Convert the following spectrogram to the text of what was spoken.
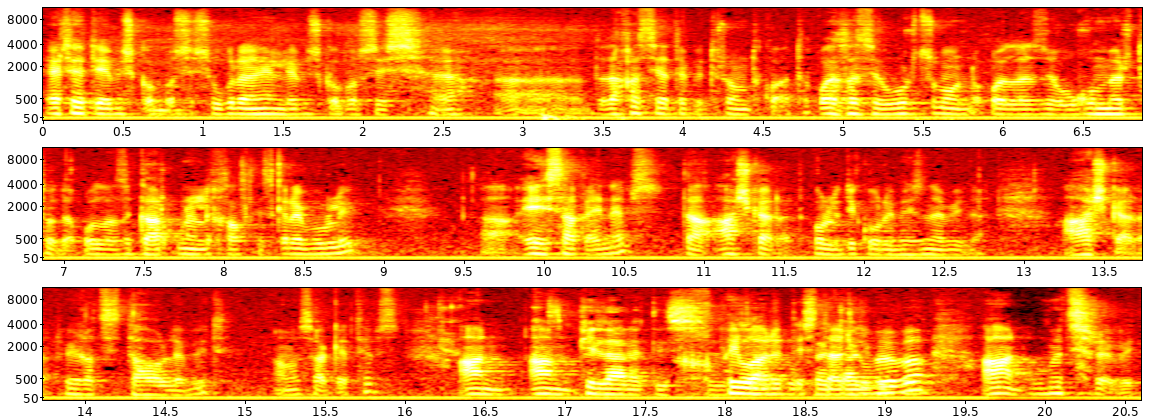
ერთ-ერთი ეპისკოპოსის, უკრაინელი ეპისკოპოსის დახასიათებით რომ თქვა, ყველაზე ურწმუნო, ყველაზე უღმერთო და ყველაზე გარყვნილი ხალხის კრებული ესაყენებს და აშკარად პოლიტიკური მიზნებიდან აშკარად ვიღაცის დავალებით ამას აკეთებს. ან ან ფილარეტის ფილარეტის დაჯგუფება ან უმეცრებით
